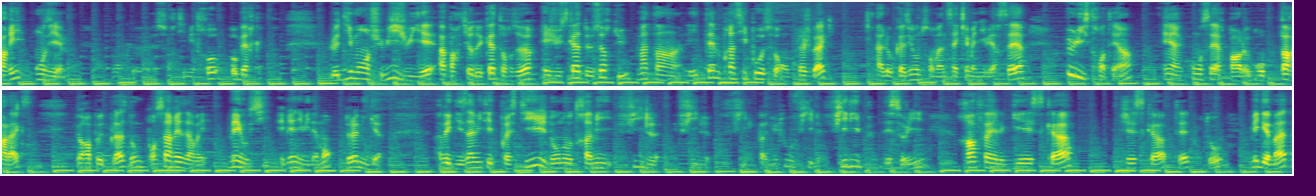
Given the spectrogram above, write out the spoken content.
Paris 11e. Euh, sortie métro Oberkampf. Le dimanche 8 juillet à partir de 14h et jusqu'à 2h du matin. Les thèmes principaux seront flashback, à l'occasion de son 25e anniversaire, Ulysse 31 et un concert par le groupe Parallax. Il y aura peu de place donc pour ça réservé, mais aussi et bien évidemment de l'Amiga. Avec des invités de prestige dont notre ami Phil, Phil, Phil, pas du tout, Phil, Philippe Dessoli, Raphaël Gieska, Geska peut-être plutôt, Megamat,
